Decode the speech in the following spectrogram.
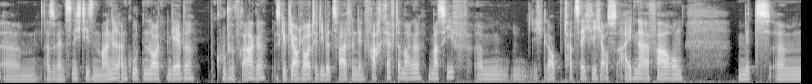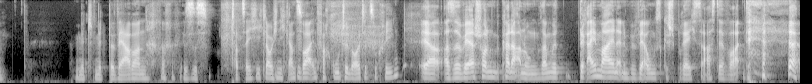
ähm, also wenn es nicht diesen Mangel an guten Leuten gäbe, gute Frage. Es gibt ja auch Leute, die bezweifeln den Fachkräftemangel massiv. Ähm, ich glaube tatsächlich aus eigener Erfahrung mit, ähm, mit, mit Bewerbern ist es tatsächlich, glaube ich, nicht ganz so einfach, gute Leute zu kriegen. Ja, also wer schon, keine Ahnung, sagen wir, dreimal in einem Bewerbungsgespräch saß, der, war, der,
